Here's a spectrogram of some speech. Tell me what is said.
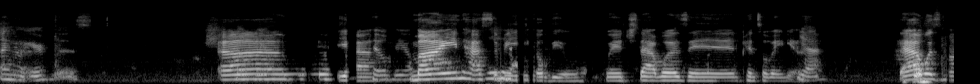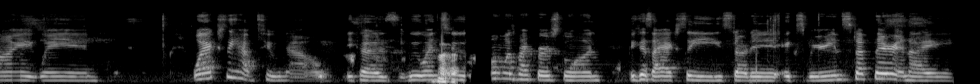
I know what yours is. Um, yeah. Hillview. Mine has to be Hillview, which that was in Pennsylvania. Yeah. That was my when. Well, I actually have two now because we went to one was my first one because I actually started experiencing stuff there, and I.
